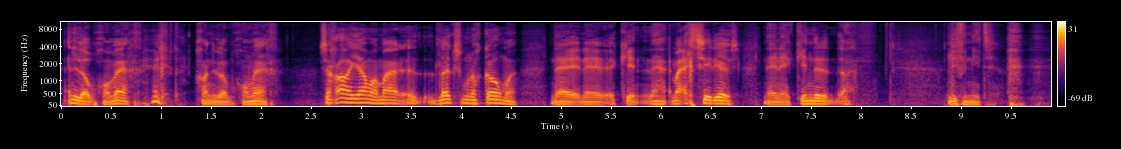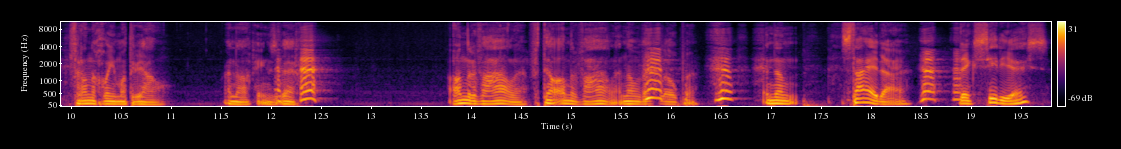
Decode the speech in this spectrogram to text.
En die lopen gewoon weg. Gewoon, die lopen gewoon weg. Zeg, oh jammer, maar het leukste moet nog komen. Nee, nee, kind, nee, maar echt serieus. Nee, nee, kinderen, ah, liever niet. Verander gewoon je materiaal. En dan gingen ze weg. Andere verhalen. Vertel andere verhalen. En dan weglopen. En dan sta je daar. Denk, serieus?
